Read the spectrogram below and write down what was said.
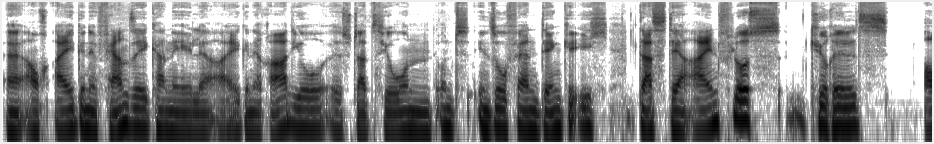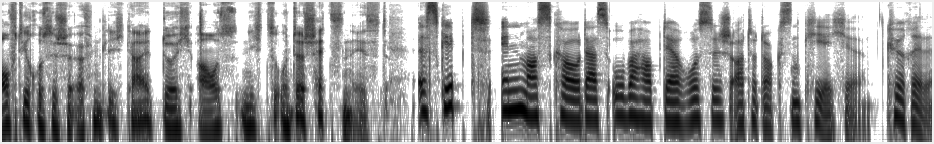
äh, auch eigene Fernsehkanäle, eigene Radiostationen und insofern denke ich, dass der Einfluss Kyrills auf die russische Öffentlichkeit durchaus nicht zu unterschätzen ist. Es gibt in Moskau das Oberhaupt der russisch-orthodoxen Kirche, Kyrill.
